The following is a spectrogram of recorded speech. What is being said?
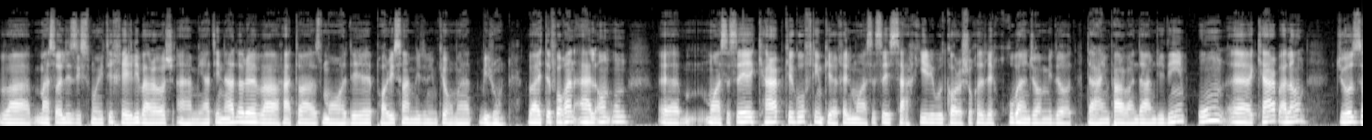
و مسائل زیست خیلی براش اهمیتی نداره و حتی از معاهده پاریس هم می‌دونیم که اومد بیرون. و اتفاقا الان اون مؤسسه کرب که گفتیم که خیلی مؤسسه سختگیری بود کارش خیلی خوب انجام می‌داد در همین پرونده هم دیدیم. اون کرب الان جز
